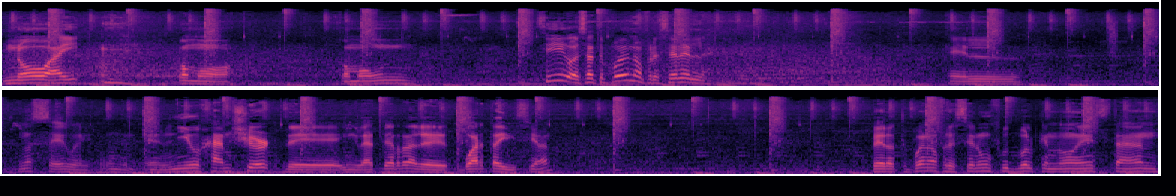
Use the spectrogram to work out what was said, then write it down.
no hay como, como un... Sí, o sea, te pueden ofrecer el... El... No sé, güey. El New Hampshire de Inglaterra de cuarta división. Pero te pueden ofrecer un fútbol que no es tan...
